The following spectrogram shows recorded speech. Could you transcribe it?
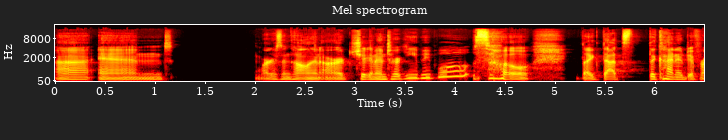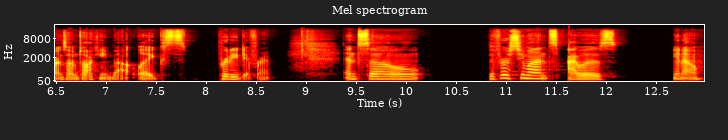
Uh, and Marcus and Colin are chicken and turkey people. So, like, that's the kind of difference I'm talking about. Like, pretty different. And so, the first two months, I was you know,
